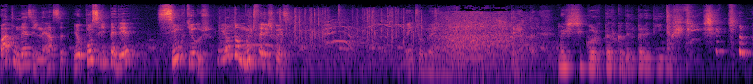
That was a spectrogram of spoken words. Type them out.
quatro meses nessa, eu consegui perder 5 quilos. E eu tô muito feliz com isso. Tudo bem que eu ganhei 30. Mas se cortar o cabelo perdi uns 15 quilos.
